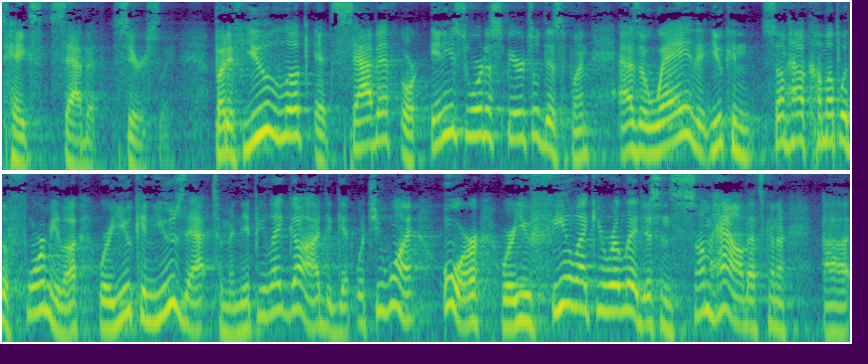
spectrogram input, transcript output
takes Sabbath seriously. But if you look at Sabbath or any sort of spiritual discipline as a way that you can somehow come up with a formula where you can use that to manipulate God to get what you want, or where you feel like you're religious and somehow that's going to uh,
